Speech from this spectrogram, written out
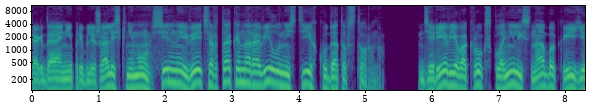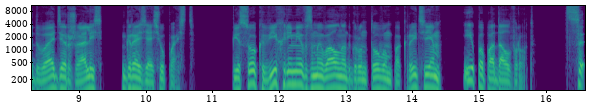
Когда они приближались к нему, сильный ветер так и норовил унести их куда-то в сторону. Деревья вокруг склонились на бок и едва держались, грозясь упасть. Песок вихрями взмывал над грунтовым покрытием и попадал в рот. «Ц...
